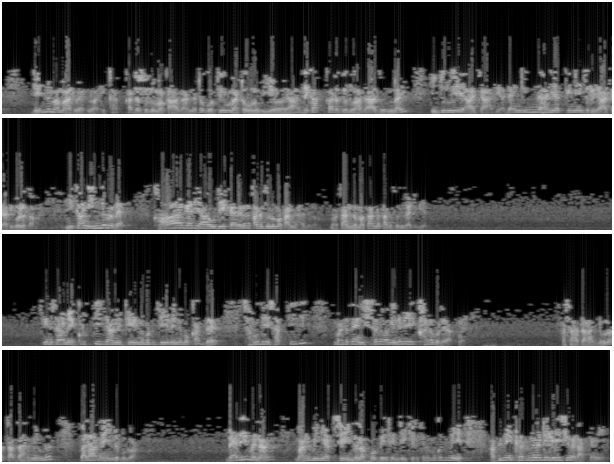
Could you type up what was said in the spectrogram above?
දෙන්නම අමාරු වෙනවා. එකක් කඩතුළු මකා ගන්නට ගොටින් මට උණු වියෝයා දෙකක් කඩතුළු හදා දුන්නයි ඉඳුරුයේ ආචාර්යයා. දැන් ඉන්න හරියක් ඉන්නේ ඉඳුරුයේ ආචාර්යගොල්ල තමයි. නිකන් ඉන්නම බෑ. කාගරි ආයුධයක අරගෙන කඩතුළු මකන්න හදනවා. මකන්න මකන්න කඩතුළු වැඩි වෙනවා. ඒ නිසා මේ කෘත්‍ය ඥානෙ තේරෙනකොට තේරෙන්නේ මොකද්ද? සමුදේ සත්‍යයේදී මට දැන් ඉස්සර වගේ නෙවෙයි කලබලයක් නැහැ. අසාධාරණ වුණත් අධර්මී වුණත් බලාගෙන ඉන්න පුළුවන්. බැරිම නම් මනමිනියක්සේ ඉඳලා හෝ බේරෙන්නේ කියලා කියන මොකද මේ අපි මේ කරන වැඩේ ලේසි වැඩක් නෙවෙයි.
